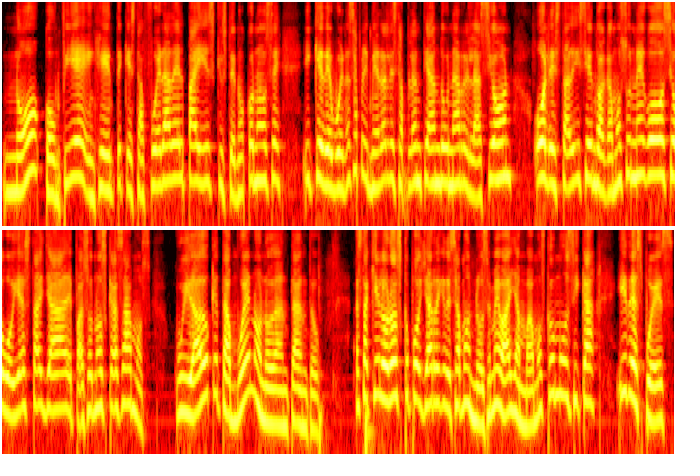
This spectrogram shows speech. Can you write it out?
no confíe en gente que está fuera del país, que usted no conoce y que de buenas a primeras le está planteando una relación o le está diciendo hagamos un negocio, voy hasta allá, de paso nos casamos. Cuidado que tan bueno no dan tanto. Hasta aquí el horóscopo, ya regresamos, no se me vayan, vamos con música y después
